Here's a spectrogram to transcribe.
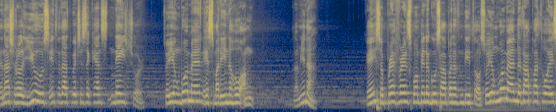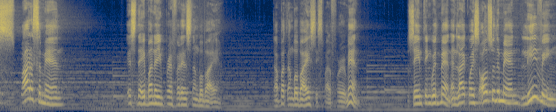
the natural use into that which is against nature. So yung woman is marina ho ang, alam niyo na. Okay, so preference po ang pinag-uusapan natin dito. So yung woman na dapat ho is para sa men, is na iba na yung preference ng babae. Dapat ang babae is for men. The same thing with men. And likewise also the men leaving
